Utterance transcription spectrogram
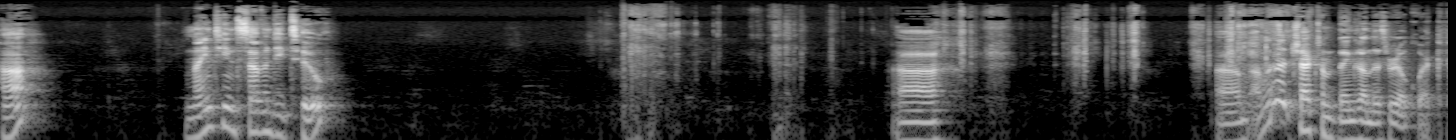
Huh? 1972? Uh, um, I'm gonna check some things on this real quick.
